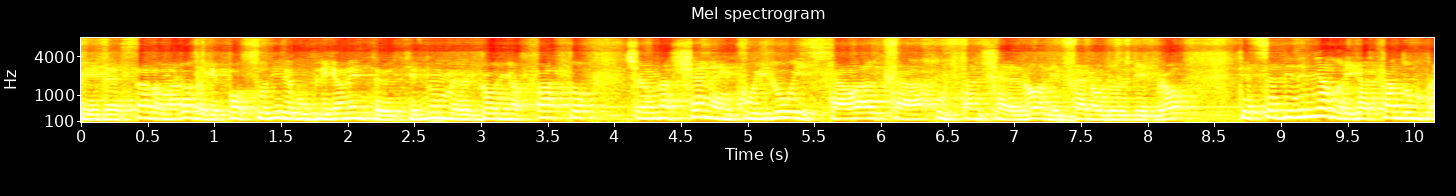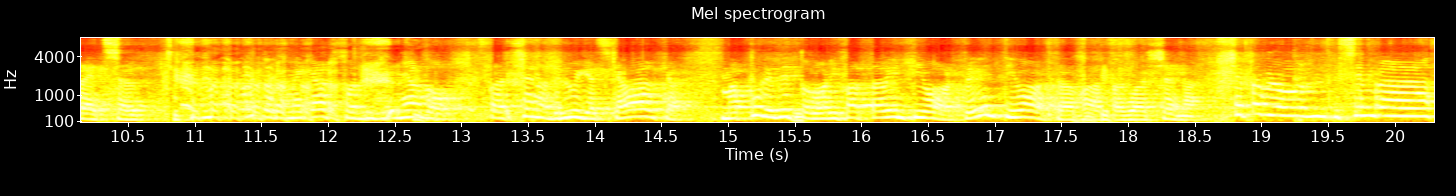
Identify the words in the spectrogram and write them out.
ed è stata una cosa che posso dire pubblicamente perché non mi vergogno affatto, c'è una scena in cui lui scavalca un cancello all'interno del libro che si è disegnato ricalcando un pretzel. Non ho capito come cazzo ha disegnato sta scena di lui che scavalca, ma pure detto l'ho rifatta 20 volte, 20 volte l'ha fatta quella scena. Cioè proprio sembra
